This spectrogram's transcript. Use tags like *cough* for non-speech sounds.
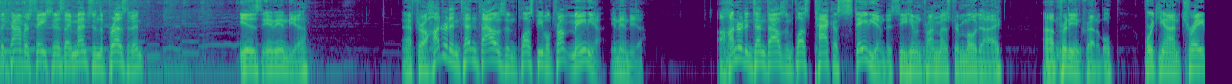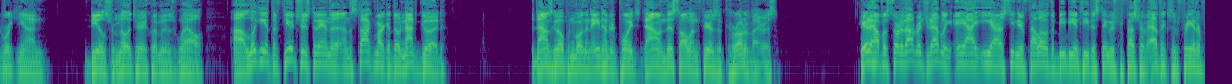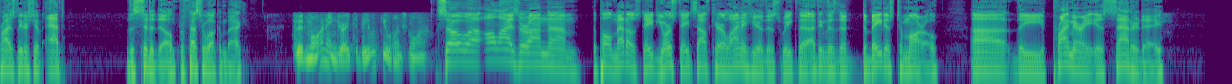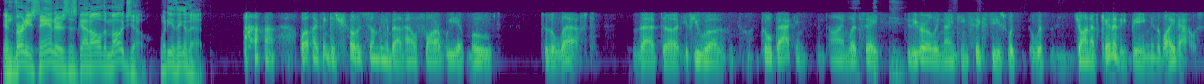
the conversation. As I mentioned, the president is in India after 110,000 plus people, Trump mania in India. 110,000 plus pack a stadium to see him and Prime Minister Modi. Uh, pretty incredible. Working on trade, working on deals for military equipment as well. Uh, looking at the futures today on the on the stock market, though, not good. The Dow's going to open more than 800 points down. This all on fears of coronavirus. Here to help us sort it out, Richard Ebeling, AIER Senior Fellow, the BB&T Distinguished Professor of Ethics and Free Enterprise Leadership at the Citadel. Professor, welcome back. Good morning. Great to be with you once more. So, uh, all eyes are on um, the Palmetto State, your state, South Carolina, here this week. The, I think the, the debate is tomorrow. Uh, the primary is Saturday. And Bernie Sanders has got all the mojo. What do you think of that? *laughs* well, I think it shows something about how far we have moved to the left. That uh, if you uh, go back in, in, time, let's say to the early 1960s, with with John F. Kennedy being in the White House,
